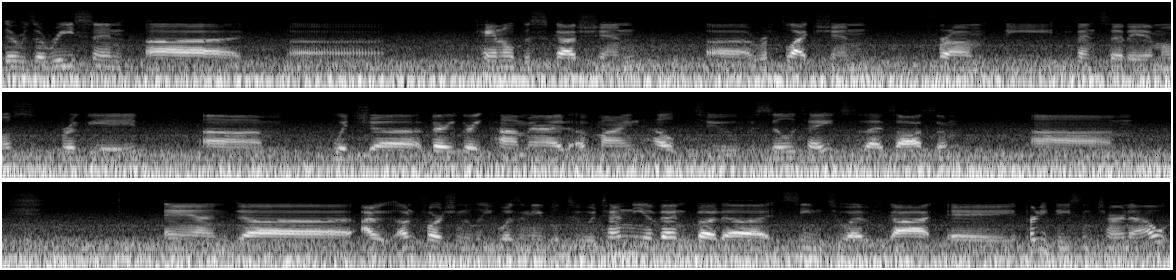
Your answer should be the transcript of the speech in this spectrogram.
there was a recent uh, uh, panel discussion, uh, reflection from the Venceremos Brigade, um, which a very great comrade of mine helped to facilitate, so that's awesome. Um, and uh, I unfortunately wasn't able to attend the event, but uh, it seemed to have got a pretty decent turnout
